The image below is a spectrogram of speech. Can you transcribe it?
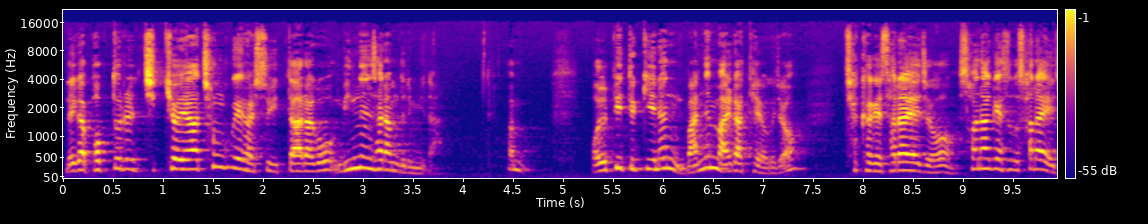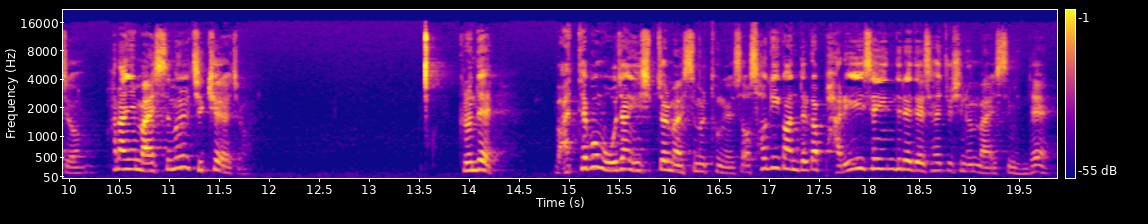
내가 법도를 지켜야 천국에 갈 수 있다라고 믿는 사람들입니다. 얼핏 듣기는 맞는 말 같아요. 그죠? 착하게 살아야죠. 선하게도 살아야죠. 하나님 말씀을 지켜야죠. 그런데 마태복음 5장 20절 말씀을 통해서 서기관들과 바리새인들에 대해서 해주시는 말씀인데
